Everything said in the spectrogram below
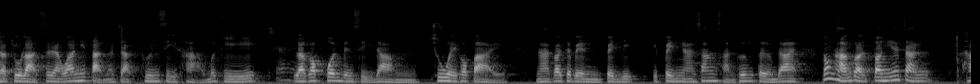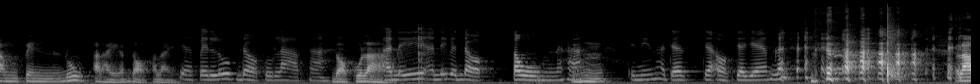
จัตุรัสแสดงว่านี่ตัดมาจากพื้นสีขาวเมื่อกี้ใช่แล้วก็พ่นเป็นสีดำช่วยเข้าไปนะก็จะเป็นเป็นอีกเป็นงานสร้างสรรค์เพิ่มเติมได้ ต้องถามก่อนตอนนี้อาจารย์ ทำเป็นรูปอะไรครับดอกอะไร จะเป็นรูปดอกกุหลาบค่ะ ดอกกุหลาบ อันนี้อันนี้เป็นดอกตูมนะคะ อือฮึ อันนี้น่าจะจะออกจะแย้มแล้วนะเรา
